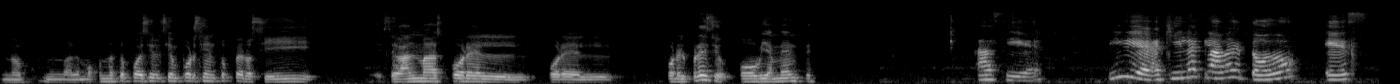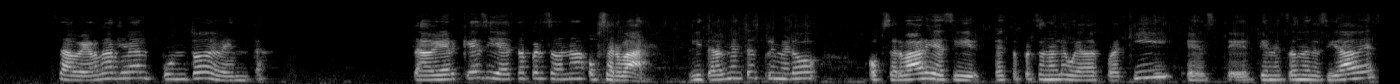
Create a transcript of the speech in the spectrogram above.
no, a lo mejor no te puedo decir el 100%, pero sí se van más por el, por el, por el precio, obviamente. Así es. Sí, aquí la clave de todo es saber darle al punto de venta. Saber que si esta persona, observar. Literalmente es primero observar y decir, esta persona le voy a dar por aquí, este, tiene estas necesidades.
